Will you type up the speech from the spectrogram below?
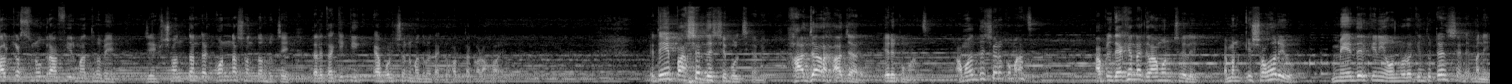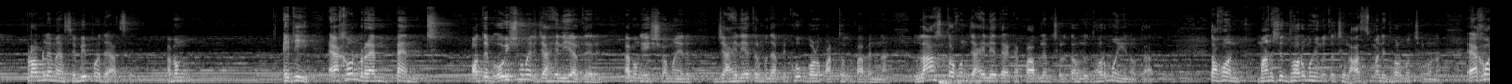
আলট্রাসোনোগ্রাফির মাধ্যমে যে সন্তানটা কন্যা সন্তান হচ্ছে, তাহলে তাকে কি অ্যাবর্শনের মাধ্যমে তাকে হত্যা করা হয়? এটা এই পাশের দেশে বলছি আমি, হাজার হাজার এরকম আছে। আমাদের দেশে এরকম আছে। আপনি দেখেন না গ্রাম অঞ্চলে এমনকি শহরেও মেয়েদেরকে নিয়ে অন্যরা কিন্তু টেনশনে মানে প্রবলেম আছে, বিপদে আছে। এবং এটি এখন র্যাম্প্যান্ট অতএব ওই সময়ের জাহিলিয়াতের এবং এই সময়ের জাহিলিয়াতের মধ্যে আপনি খুব বড় পার্থক্য পাবেন না। লাস্ট তখন জাহিলিয়াতের একটা প্রবলেম ছিল, তাহলে ধর্মহীনতা। তখন মানুষের ধর্মহীনতা ছিল, আসমানি ধর্ম ছিল না। এখন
